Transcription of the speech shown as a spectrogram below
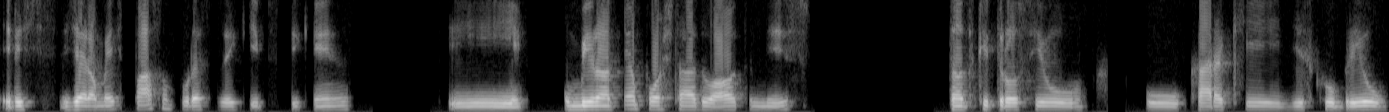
Eles geralmente passam por essas equipes pequenas e o Milan tem apostado alto nisso, tanto que trouxe o, o cara que descobriu,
